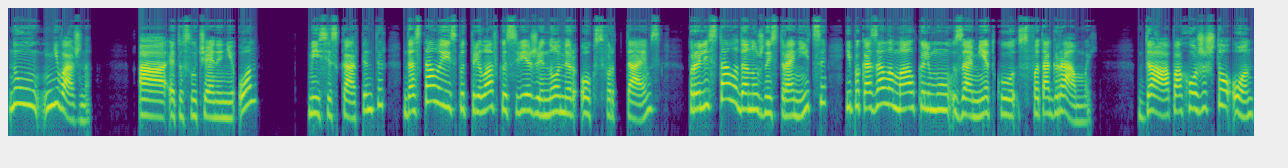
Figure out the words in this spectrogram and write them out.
Ну, неважно. А это случайно не он? Миссис Карпентер достала из-под прилавка свежий номер «Оксфорд Таймс», пролистала до нужной страницы и показала Малкольму заметку с фотограммой. «Да, похоже, что он.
